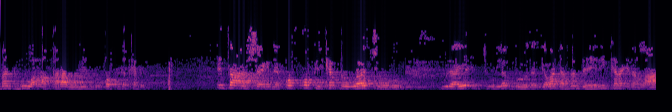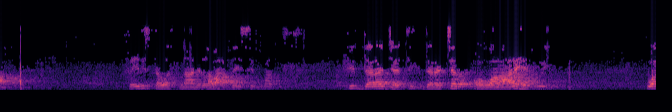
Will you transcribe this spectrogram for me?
man huwa aqrabu minhu qof dad ka dhow inta aan sheegnay qof qofkii ka dhowaa joogo wilaaye intuu la booda gabadha ma meherin kara idan la'aan. Fain istawa snaani laba hadday sinmaan fi darajati darajada oo walaalaheed wey. Wa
